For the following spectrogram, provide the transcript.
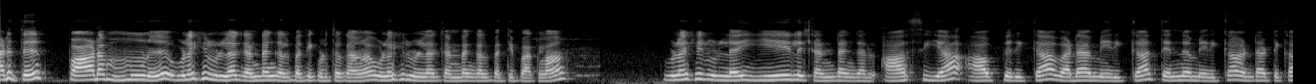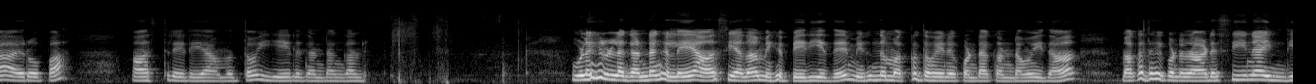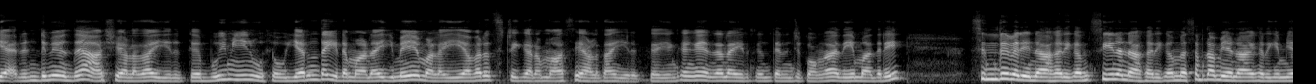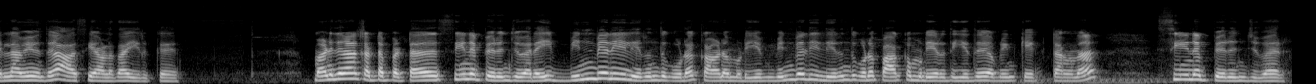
அடுத்து பாடம் மூணு உலகில் உள்ள கண்டங்கள் பற்றி கொடுத்துருக்காங்க. உலகில் உள்ள கண்டங்கள் பற்றி பார்க்கலாம். உலகில் உள்ள ஏழு கண்டங்கள். ஆசியா ஆப்பிரிக்கா வட அமெரிக்கா தென் அமெரிக்கா அண்டார்டிகா ஐரோப்பா ஆஸ்திரேலியா மொத்தம் ஏழு கண்டங்கள். உலகில் உள்ள கண்டங்கள்லேயே ஆசியா தான் மிகப்பெரியது. மிகுந்த மக்கள் தொகையினை கொண்ட கண்டமும் இதான். மக்கத்தொகை கொண்ட நாடு சீனா இந்தியா ரெண்டுமே வந்து ஆசியாவில் தான் இருக்குது பூமியின் மிக உயர்ந்த இடமான இமயமலை எவரெஸ்ட் சிகரம் ஆசியாவில் தான் இருக்குது எங்கெங்கே என்னென்ன இருக்குதுன்னு தெரிஞ்சுக்கோங்க. அதே மாதிரி சிந்துவெளி நாகரிகம் சீன நாகரிகம் மெசபடாமிய நாகரிகம் எல்லாமே வந்து ஆசியாவில் தான் இருக்குது மனிதனால் கட்டப்பட்ட சீன பெருஞ்சுவரை விண்வெளியில் இருந்து கூட காண முடியும். விண்வெளியில் இருந்து கூட பார்க்க முடியறது எது அப்படின்னு கேட்டாங்கன்னா சீன பெருஞ்சுவர்.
